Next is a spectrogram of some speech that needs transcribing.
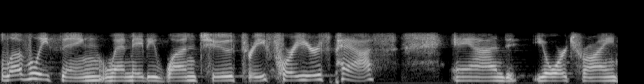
lovely thing when maybe one, two, three, four years pass and you're trying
